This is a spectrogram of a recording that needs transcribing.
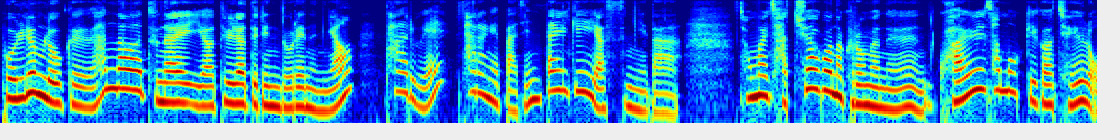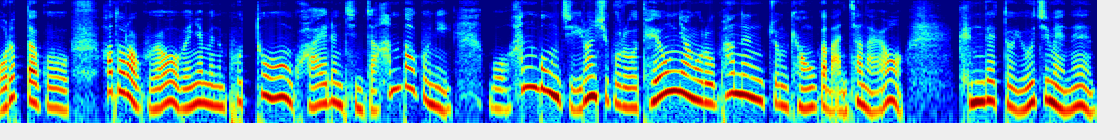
볼륨 로그 한나와 두나에 이어 들려드린 노래는요. 타루의 사랑에 빠진 딸기였습니다. 정말 자취하거나 그러면은 과일 사 먹기가 제일 어렵다고 하더라고요. 왜냐면은 보통 과일은 진짜 한 바구니, 뭐 한 봉지 이런 식으로 대용량으로 파는 좀 경우가 많잖아요. 근데 또 요즘에는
